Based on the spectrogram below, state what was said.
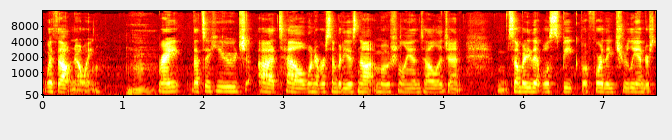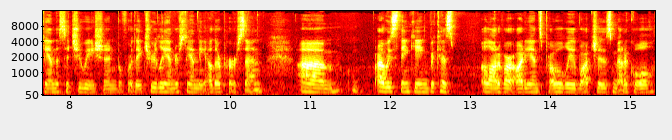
without knowing, mm. right? That's a huge uh, tell whenever somebody is not emotionally intelligent. Somebody that will speak before they truly understand the situation, before they truly understand the other person. Um, I was thinking because a lot of our audience probably watches medical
